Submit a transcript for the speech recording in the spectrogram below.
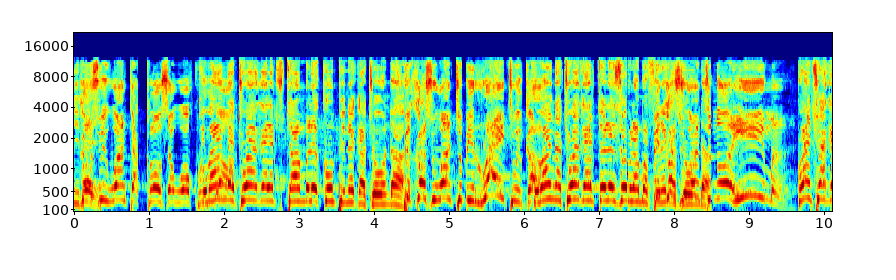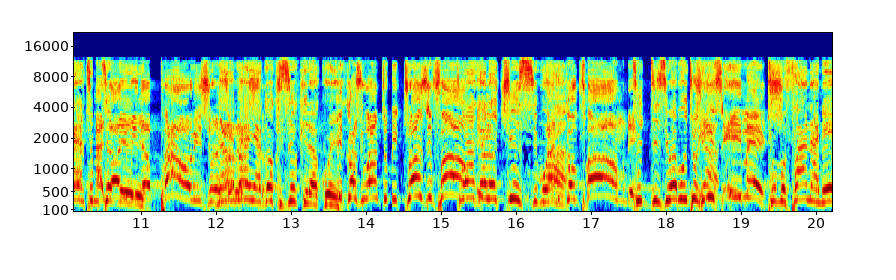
because we want a closer walk with God. twagala tutambule kumpi ne katonda. Because we want to be right with God. kubanga twagala tutoleza obulamu bwaffe ne Because we want katonda. to know Him. kubanga twagala And know Him in tumutegeere. the power of His n'amaanyi resurrection. ag'okuzuukira kwe. Because we want to be transformed. Twagala okyusibwa. And conformed tuddizibwe to bujja His image. tumufaanane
